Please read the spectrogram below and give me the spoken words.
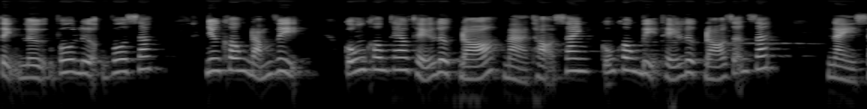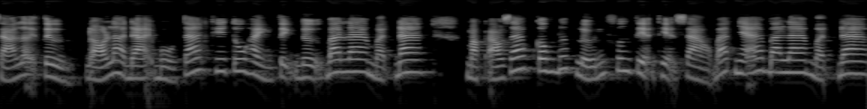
tịnh lự vô lượng vô sắc, nhưng không đắm vị, cũng không theo thế lực đó mà thọ sanh, cũng không bị thế lực đó dẫn dắt, này xá lợi tử, đó là Đại Bồ Tát khi tu hành tịnh lự ba la mật đa, mặc áo giáp công đức lớn phương tiện thiện xảo bát nhã ba la mật đa.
